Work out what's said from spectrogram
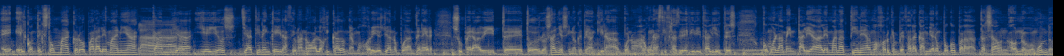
eh, el contexto macro para Alemania claro. cambia y ellos ya tienen que ir hacia una nueva lógica donde a lo mejor ellos ya no puedan tener superávit eh, todos los años, sino que tengan que ir a bueno, a algunas cifras de déficit y tal. Y entonces, como la mentalidad alemana tiene a lo mejor que empezar a cambiar un poco para adaptarse a un, a un nuevo mundo.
